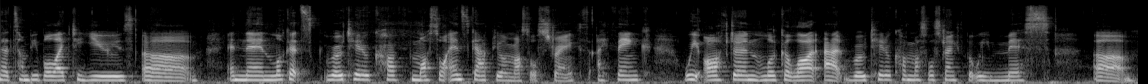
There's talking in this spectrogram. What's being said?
that some people like to use, um, and then look at rotator cuff muscle and scapular muscle strength. I think we often look a lot at rotator cuff muscle strength, but we miss um,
